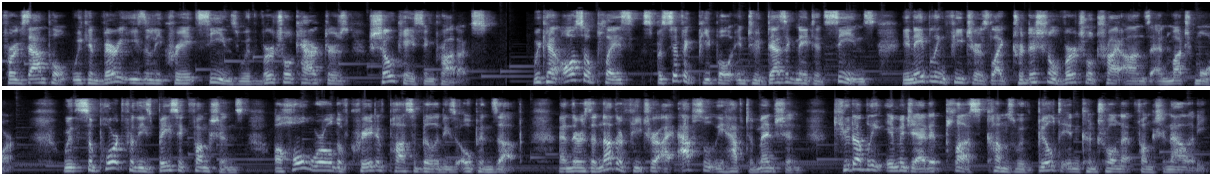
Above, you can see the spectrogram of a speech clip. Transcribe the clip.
For example, we can very easily create scenes with virtual characters showcasing products. We can also place specific people into designated scenes, enabling features like traditional virtual try-ons and much more. With support for these basic functions, a whole world of creative possibilities opens up. And there's another feature I absolutely have to mention. Qwen Image Edit Plus comes with built-in ControlNet functionality.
